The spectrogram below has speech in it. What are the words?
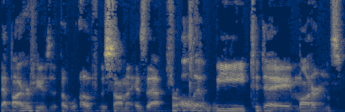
that biography of, of, Osama, is that for all that we today, moderns,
